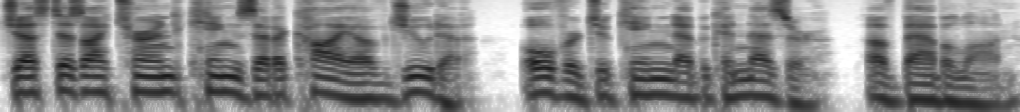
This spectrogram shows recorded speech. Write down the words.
just as I turned King Zedekiah of Judah over to King Nebuchadnezzar of Babylon.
